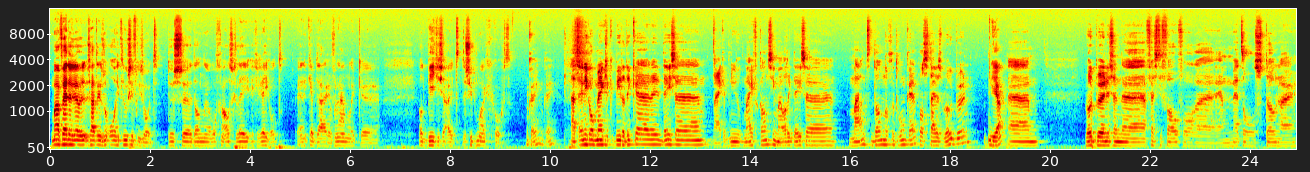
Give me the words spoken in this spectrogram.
Maar verder eh, zaten we in zo'n all-inclusive resort. Dus eh, dan eh, wordt gewoon alles geregeld. En ik heb daar voornamelijk eh, wat biertjes uit de supermarkt gekocht. Oké, oké. Nou, het enige opmerkelijke bier dat ik eh, deze... Nou, ik heb nu ook mijn vakantie, maar wat ik deze maand dan nog gedronken heb, was tijdens Roadburn. Ja. Ehm, Roadburn is een eh, festival voor eh, ja, metal, stoner...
